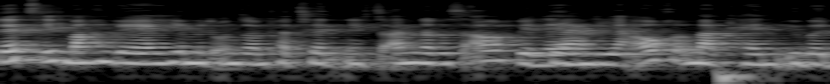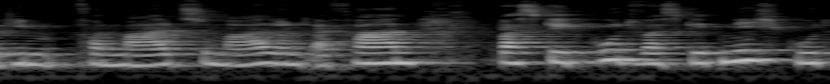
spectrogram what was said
Letztlich machen wir ja hier mit unserem Patienten nichts anderes auch. Wir lernen ja. die ja auch immer kennen über die von Mal zu Mal und erfahren, was geht gut, was geht nicht gut.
